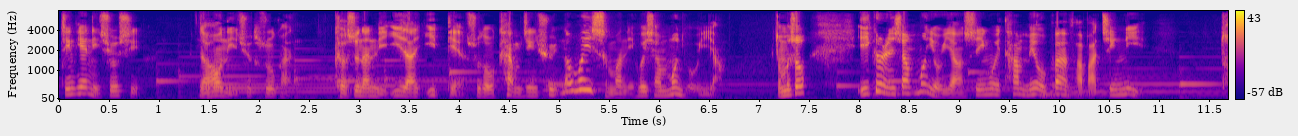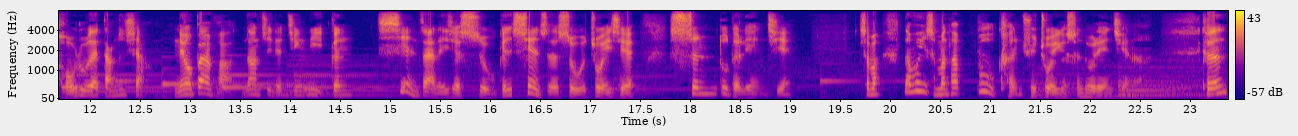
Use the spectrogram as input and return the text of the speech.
今天你休息，然后你去图书馆，可是呢，你依然一点书都看不进去，那为什么你会像梦游一样？我们说，一个人像梦游一样，是因为他没有办法把精力。投入在当下，没有办法让自己的精力跟现在的一些事物、跟现实的事物做一些深度的链接，是吧？那为什么他不肯去做一个深度链接呢？可能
